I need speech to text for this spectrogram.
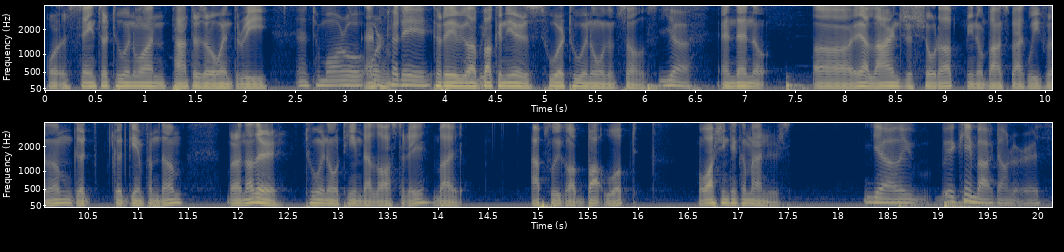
or Saints are two and one, Panthers are zero and three. And tomorrow And or today. Today we got we- Buccaneers who are two and zero themselves, Yeah. and then uh yeah, Lions just showed up. You know, bounce back week for them. Good good game from them. But another two and zero team that lost today by absolutely got butt whooped. Washington Commanders. Yeah, like, it came back down to earth.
